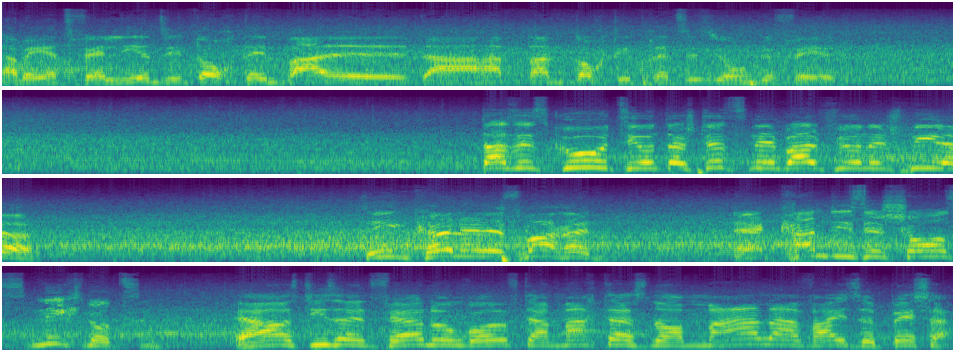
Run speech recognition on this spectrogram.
Aber jetzt verlieren sie doch den Ball. Da hat dann doch die Präzision gefehlt. Das ist gut. Sie unterstützen den ballführenden Spieler. Sie können es machen. Er kann diese Chance nicht nutzen. Ja, aus dieser Entfernung, Wolf, da macht das normalerweise besser.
